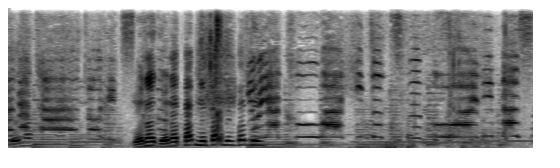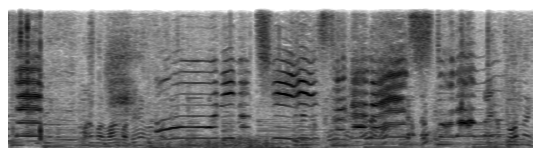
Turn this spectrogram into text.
เดี๋ยวนะเดี๋ยวนะเดี๋ยวนะแป๊บหนึ่งแป๊บหนึ่งแป๊บหนึ่งวางก่อนวางก่อนได้ไหมไหนครับซ้อนหน่อย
